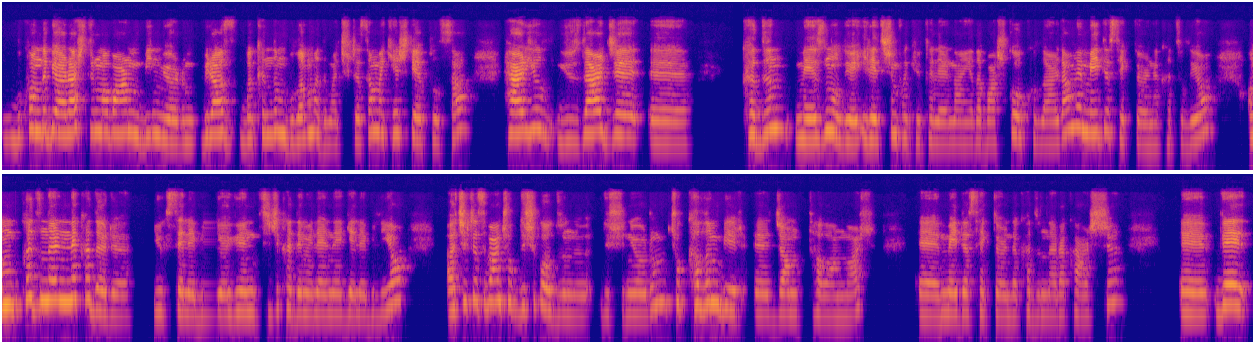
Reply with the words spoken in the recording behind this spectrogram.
bu konuda bir araştırma var mı bilmiyorum. Biraz bakındım bulamadım açıkçası ama keşke yapılsa. Her yıl yüzlerce e, kadın mezun oluyor iletişim fakültelerinden ya da başka okullardan ve medya sektörüne katılıyor. Ama bu kadınların ne kadarı yükselebiliyor, yönetici kademelerine gelebiliyor? Açıkçası ben çok düşük olduğunu düşünüyorum. Çok kalın bir e, cam tavan var e, medya sektöründe kadınlara karşı. E, ve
